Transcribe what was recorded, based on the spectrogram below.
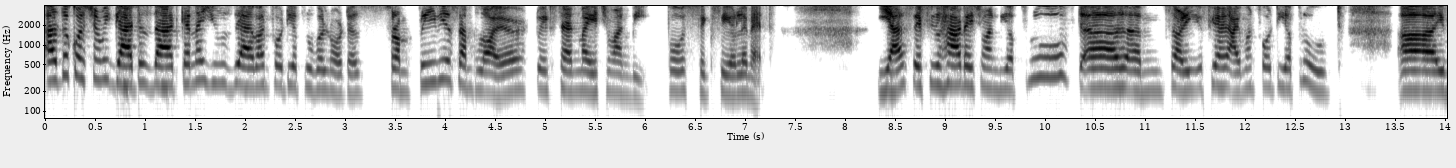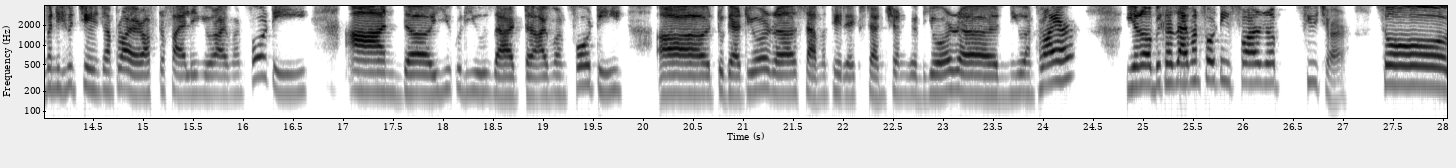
other question we get is that, can I use the I-140 approval notice from previous employer to extend my H-1B post six year limit? Yes, if you had H-1B approved, uh, um, sorry, if you had I-140 approved, uh, even if you changed employer after filing your I-140, and uh, you could use that uh, I-140 uh, to get your uh, seventh year extension with your new employer, you know, because I-140 is for the future. So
